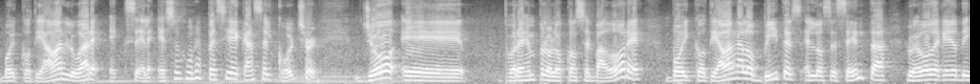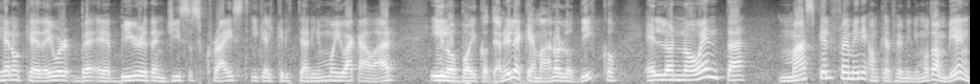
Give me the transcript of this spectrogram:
boicoteaban lugares. Excelente. Eso es una especie de cancel culture. Yo, eh, por ejemplo, los conservadores boicoteaban a los Beatles en los 60, luego de que ellos dijeron que they were eh, bigger than Jesus Christ y que el cristianismo iba a acabar, y los boicotearon y le quemaron los discos. En los 90, más que el feminismo, aunque el feminismo también,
